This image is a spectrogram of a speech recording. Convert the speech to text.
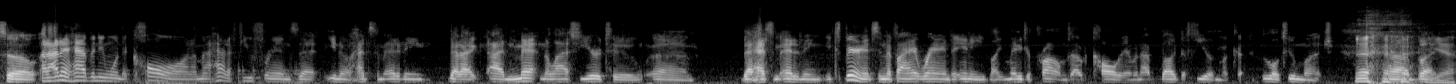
So, and I didn't have anyone to call on. I mean, I had a few friends that you know had some editing that I I had met in the last year or two. Um, that had some editing experience, and if I ran into any like major problems, I would call them, and I bugged a few of them a, a little too much. Uh, but yeah,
